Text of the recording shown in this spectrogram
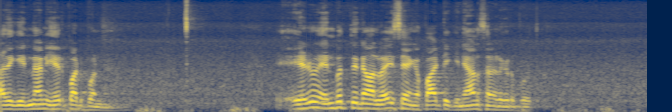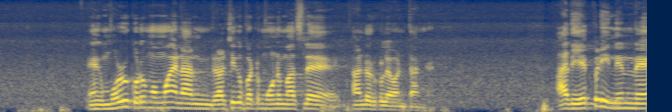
அதுக்கு என்னன்னு ஏற்பாடு பண்ணு. எழு எண்பத்தி நாலு வயசு எங்கள் பாட்டிக்கு ஞானஸ்தானம் எடுக்கிற போது. எங்கள் முழு குடும்பமாக நான் ரசிக்கப்பட்டு மூணு மாதத்தில் ஆண்டவருக்குள்ளே வந்துட்டாங்க. அது எப்படி நின்று?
